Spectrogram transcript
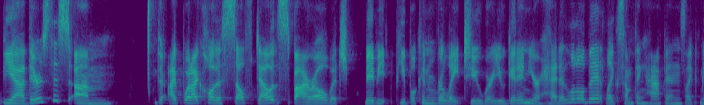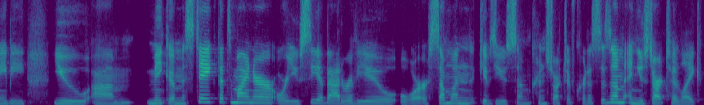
Yeah, there's this, um, I, what I call the self doubt spiral, which maybe people can relate to, where you get in your head a little bit, like something happens, like maybe you um, make a mistake that's minor, or you see a bad review, or someone gives you some constructive criticism, and you start to like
